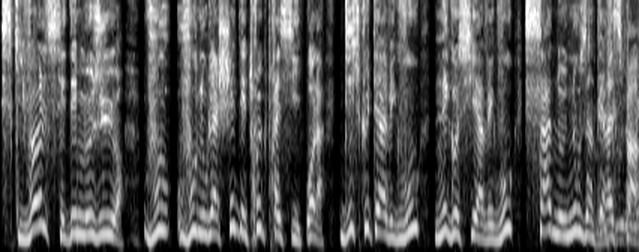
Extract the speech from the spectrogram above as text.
ce qu'ils veulent, c'est des mesures. Vous, vous nous lâchez des trucs précis. Voilà. Discuter avec vous, négocier avec vous, ça ne nous intéresse pas.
